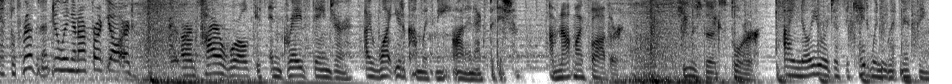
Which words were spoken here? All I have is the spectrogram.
president doing in our front yard? Our entire world is in grave danger. I want you to come with me on an expedition. I'm not my father. He was the explorer. I know you were just a kid when you went missing,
